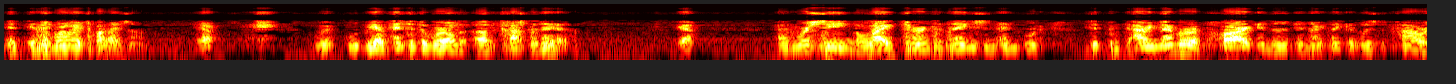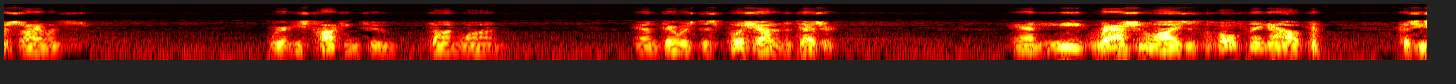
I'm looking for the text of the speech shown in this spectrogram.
It, it's more like Twilight Zone. Yep. We, we have entered the world of Castaneda. Yeah. and we're seeing the light turn to things. And, and I remember a part in the, and I think it was the Power of Silence, where he's talking to Don Juan, and there was this bush out in the desert, and he rationalizes the whole thing out because he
